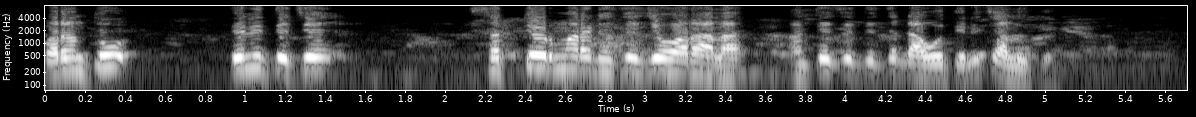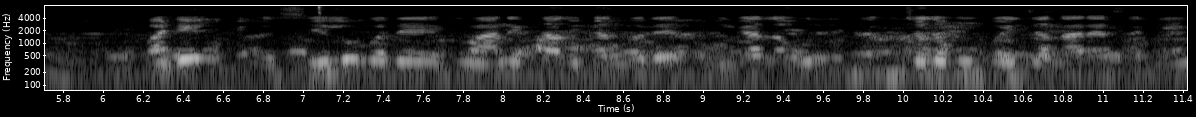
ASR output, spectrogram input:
परंतु त्यांनी त्याचे सत्तेवर मराठ्याच्या जीवावर आला आणि त्याचे त्याचे डाव त्यांनी चालू केले. पाटील सेलू मध्ये किंवा अनेक तालुक्यांमध्ये भोंग्या लावून चलो मुंबईच्या नाऱ्यासाठी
